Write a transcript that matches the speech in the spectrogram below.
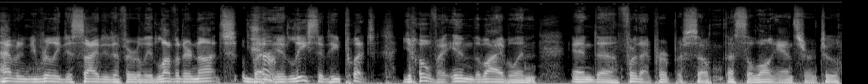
haven't really decided if I really love it or not. But sure. at least that he put Jehovah in the Bible and and uh, for that purpose. So that's the long answer to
